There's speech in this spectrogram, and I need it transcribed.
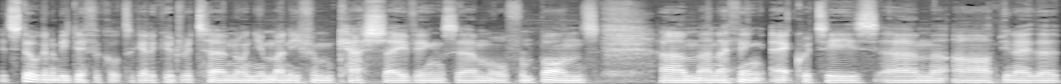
it's still going to be difficult to get a good return on your money from cash savings um, or from bonds, um, and I think equities um, are, you know, the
